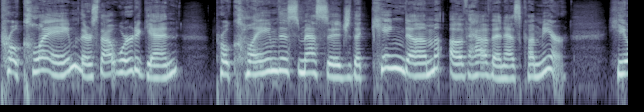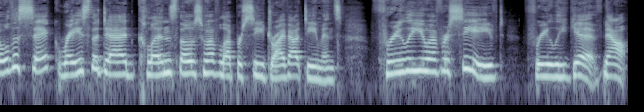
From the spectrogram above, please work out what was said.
proclaim, there's that word again, proclaim this message the kingdom of heaven has come near. Heal the sick, raise the dead, cleanse those who have leprosy, drive out demons. Freely you have received, freely give. Now,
